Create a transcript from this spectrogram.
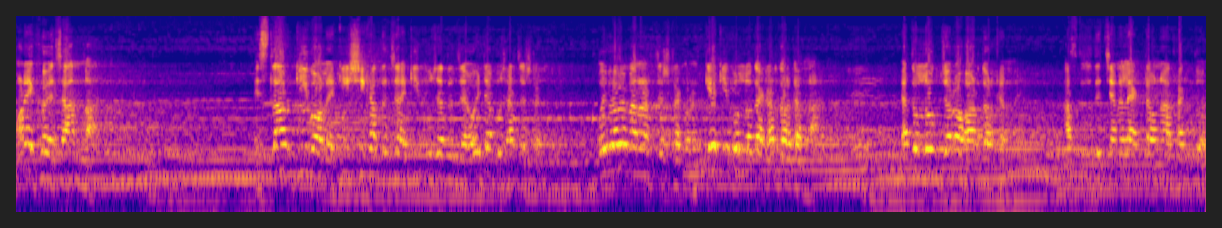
অনেক হয়েছে, আল্লাহ। ইসলাম কি বলে, কি শিখাতে চায়, কি বুঝাতে চায়, ওইটা বোঝার চেষ্টা করুন ওইভাবে মানার চেষ্টা করেন। কে কি বলল দেখার দরকার না। এত লোক জড়ো হওয়ার দরকার নেই। আজকে যদি চ্যানেল একটাও না থাকতো,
